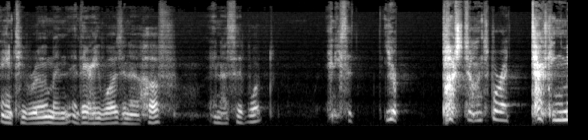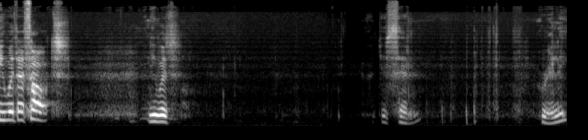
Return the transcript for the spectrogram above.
ante room, and, and there he was in a huff. And I said, what? And he said, your postulants were attacking me with their thoughts. And he was, I just said, really?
